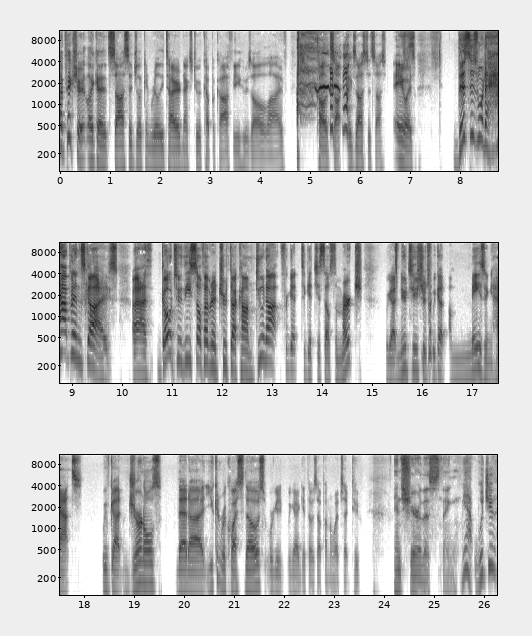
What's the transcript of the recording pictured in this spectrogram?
i picture it like a sausage looking really tired next to a cup of coffee who's all alive call it so- exhausted sausage anyways this is what happens guys. Uh, go to theselfevidenttruth.com do not forget to get yourself some merch. We got new t-shirts. We got amazing hats. We've got journals that uh, you can request those. We're g- we got to get those up on the website too. And share this thing. Yeah. Would you?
